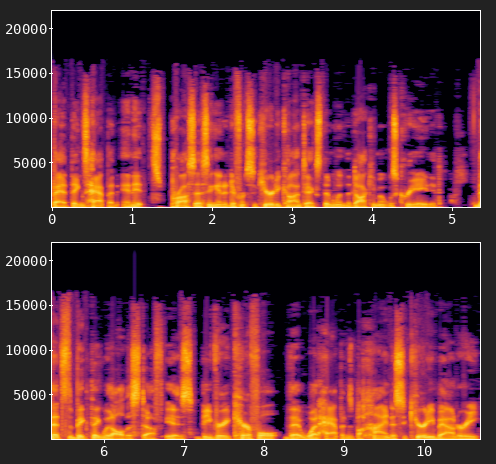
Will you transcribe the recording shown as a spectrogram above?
bad things happen and it's processing in a different security context than when the document was created. That's the big thing with all this stuff is be very careful that what happens behind a security boundary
